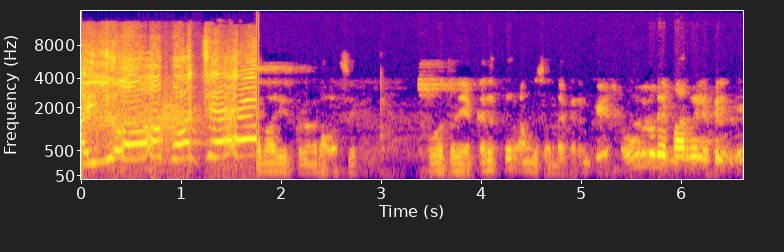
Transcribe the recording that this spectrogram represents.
ஐயோ போச்சே! மாதிரி இருக்கணுங்கிற அவசியம். ஒவ்வொருத்தருடைய கருத்து அவங்க சொந்த கருத்து. உங்களுடைய பார்வையில் எப்படி இருக்கு?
